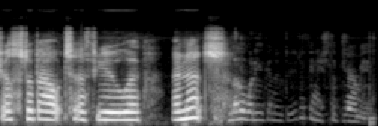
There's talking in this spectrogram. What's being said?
just about a few minutes. No, what are you going to do to finish the pyramid?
